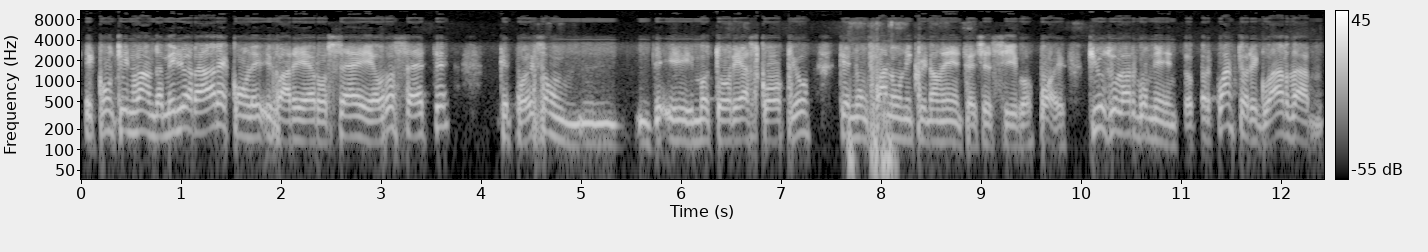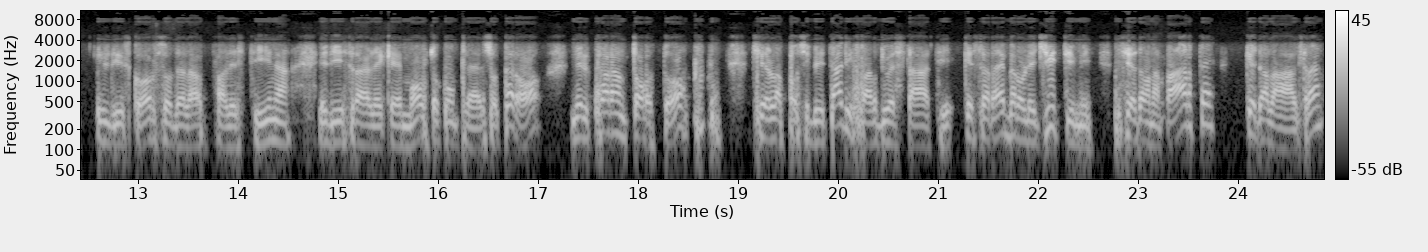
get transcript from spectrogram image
e continuando a migliorare con le, i vari Euro 6 e Euro 7 che poi sono i motori a scoppio che non fanno un inquinamento eccessivo. Poi, chiuso l'argomento, per quanto riguarda il discorso della Palestina e di Israele, che è molto complesso, però nel 1948 c'era la possibilità di fare due stati che sarebbero legittimi sia da una parte che dall'altra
